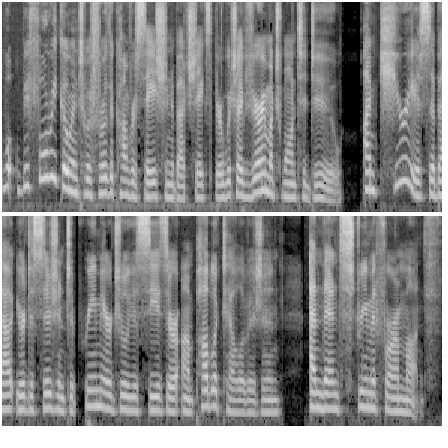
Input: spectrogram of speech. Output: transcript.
Well, before we go into a further conversation about Shakespeare, which I very much want to do, I'm curious about your decision to premiere Julius Caesar on public television and then stream it for a month.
